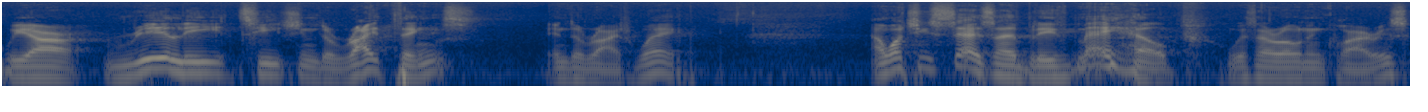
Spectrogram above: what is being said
we are really teaching the right things in the right way. And what she says, I believe, may help with our own inquiries,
